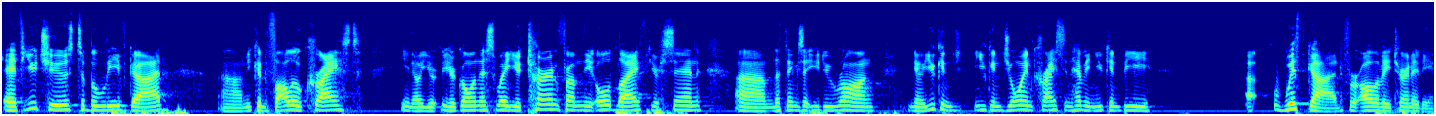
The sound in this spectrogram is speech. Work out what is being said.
If you choose to believe God, um, you can follow Christ. You know, you're, you're going this way. You turn from the old life, your sin, um, the things that you do wrong. You know, you can you can join Christ in heaven. You can be uh, with God for all of eternity.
